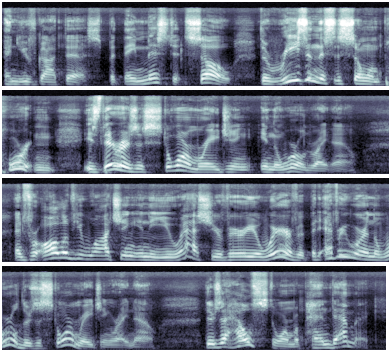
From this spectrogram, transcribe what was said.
and you've got this." But they missed it. So, the reason this is so important is there is a storm raging in the world right now. And for all of you watching in the US, you're very aware of it, but everywhere in the world there's a storm raging right now. There's a health storm, a pandemic.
